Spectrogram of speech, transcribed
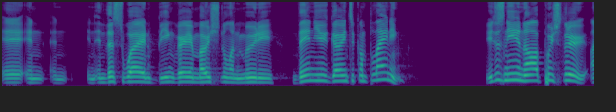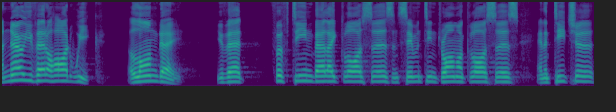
eh, in, in, in, in this way and being very emotional and moody. Then you go into complaining. You just need to push through. I know you've had a hard week, a long day. You've had 15 ballet classes and 17 drama classes, and the teacher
